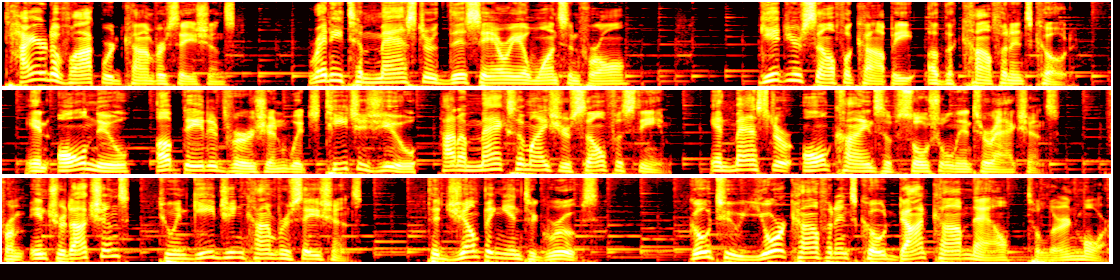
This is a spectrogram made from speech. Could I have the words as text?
Tired of awkward conversations? Ready to master this area once and for all? Get yourself a copy of the Confidence Code, an all new, updated version which teaches you how to maximize your self esteem and master all kinds of social interactions, from introductions to engaging conversations to jumping into groups. Go to yourconfidencecode.com now to learn more.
